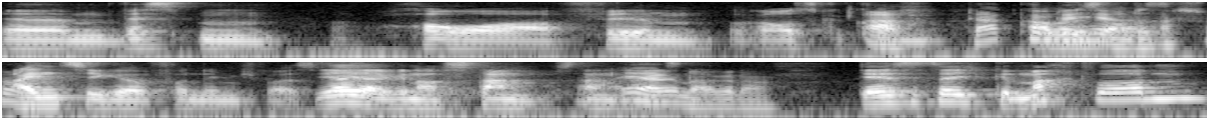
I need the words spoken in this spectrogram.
ähm, Wespen-Horrorfilm rausgekommen. Ach, da kommt aber das ist auch das so. Einzige, von dem ich weiß. Ja, ja, genau, Stung. Stung ja, genau, genau. Der ist tatsächlich gemacht worden.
